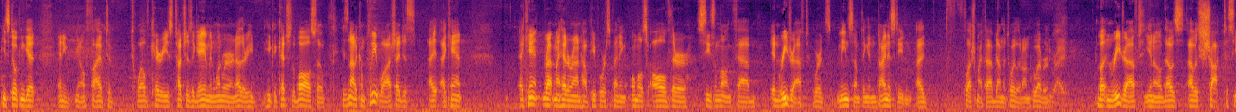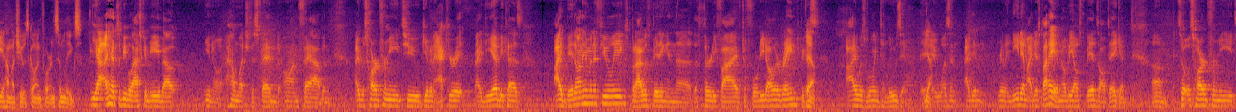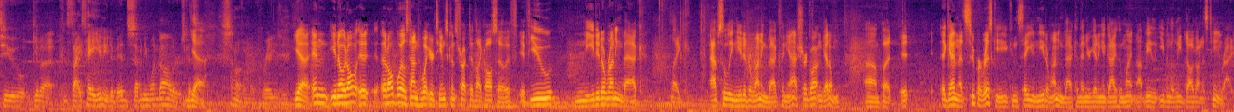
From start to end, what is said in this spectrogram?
He still can get any you know five to 12 carries, touches a game in one way or another. He he could catch the ball, so he's not a complete wash. I just I, I can't I can't wrap my head around how people were spending almost all of their season long fab in redraft where it means something in dynasty. I flush my fab down the toilet on whoever. Right. But in redraft, you know, that was I was shocked to see how much he was going for in some leagues. Yeah, I had some people asking me about you know how much to spend on Fab, and it was hard for me to give an accurate idea because I bid on him in a few leagues, but I was bidding in the the thirty-five to forty dollar range because yeah. I was willing to lose him. It, yeah. it, wasn't. I didn't really need him. I just thought, hey, if nobody else bids, I'll take him. Um, so it was hard for me to give a concise, hey, you need to bid seventy-one dollars. Yeah. Some of them are crazy. Yeah, and you know it all it, it all boils down to what your team's constructed like. Also, if if you needed a running back, like absolutely needed a running back, then yeah, sure, go out and get him. Uh, but it again, that's super risky. You can say you need a running back, and then you're getting a guy who might not be even the lead dog on his team. Right, right.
